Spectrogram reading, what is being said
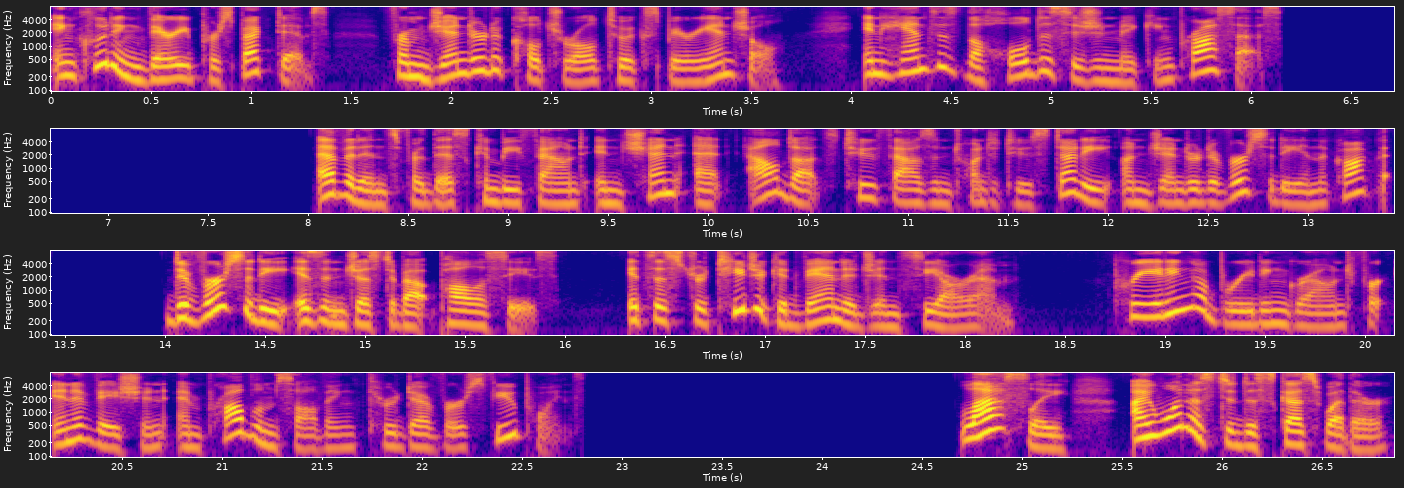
including varied perspectives, from gender to cultural to experiential, enhances the whole decision making process. Evidence for this can be found in Chen et al.'s 2022 study on gender diversity in the cockpit. Diversity isn't just about policies, it's a strategic advantage in CRM, creating a breeding ground for innovation and problem solving through diverse viewpoints. Lastly, I want us to discuss weather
